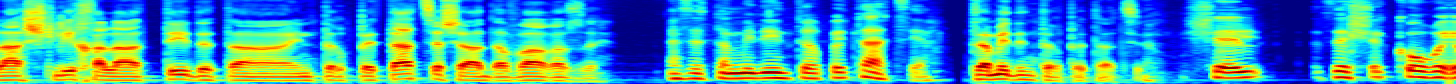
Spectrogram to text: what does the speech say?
להשליך על העתיד את האינטרפטציה של הדבר הזה. אז זה תמיד אינטרפטציה תמיד אינטרפטציה. של זה שקורה.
